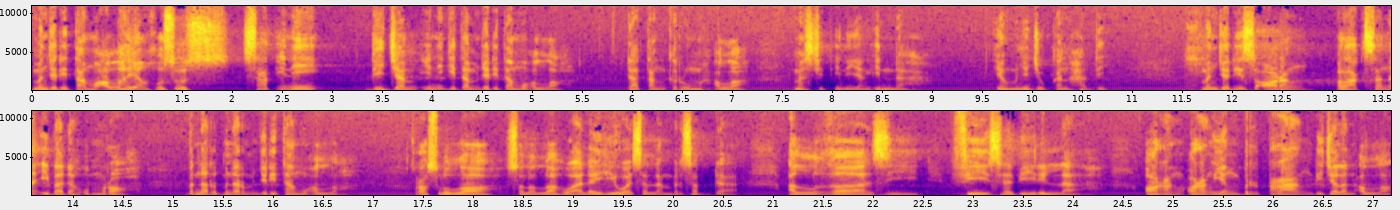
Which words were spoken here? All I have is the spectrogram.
Menjadi tamu Allah yang khusus. Saat ini di jam ini kita menjadi tamu Allah. Datang ke rumah Allah, masjid ini yang indah, yang menyejukkan hati. Menjadi seorang pelaksana ibadah umrah, benar-benar menjadi tamu Allah Rasulullah Shallallahu Alaihi Wasallam bersabda, Al-Ghazi fi sabilillah. Orang-orang yang berperang di jalan Allah.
